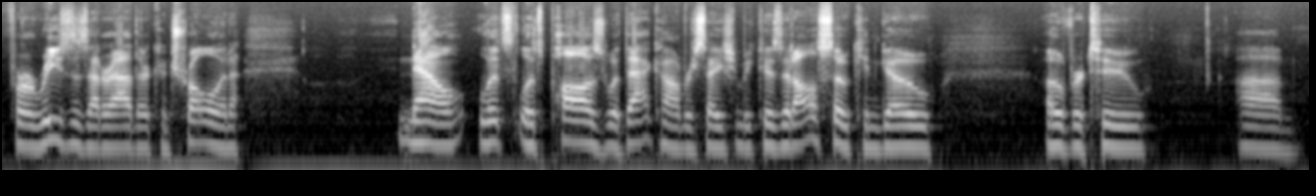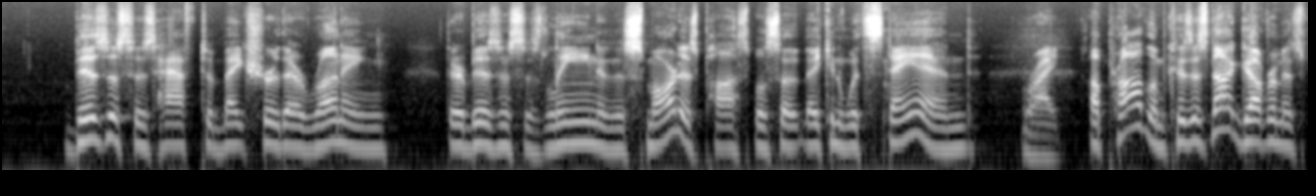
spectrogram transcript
for reasons that are out of their control. And uh, now let's let's pause with that conversation because it also can go over to um, businesses have to make sure they're running their business as lean and as smart as possible so that they can withstand right a problem because it's not government's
